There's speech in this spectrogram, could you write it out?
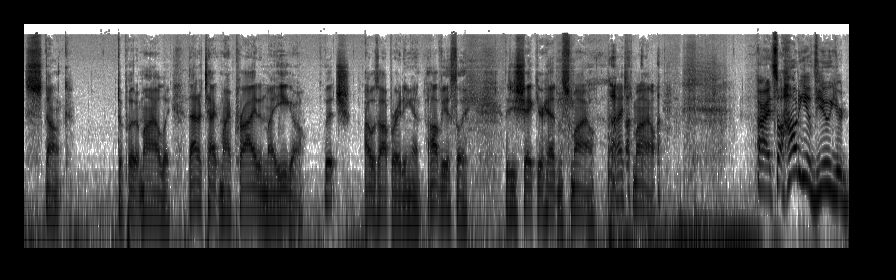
stunk, to put it mildly. That attacked my pride and my ego, which I was operating in, obviously. As you shake your head and smile. And I smile. All right. So, how do you view your?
